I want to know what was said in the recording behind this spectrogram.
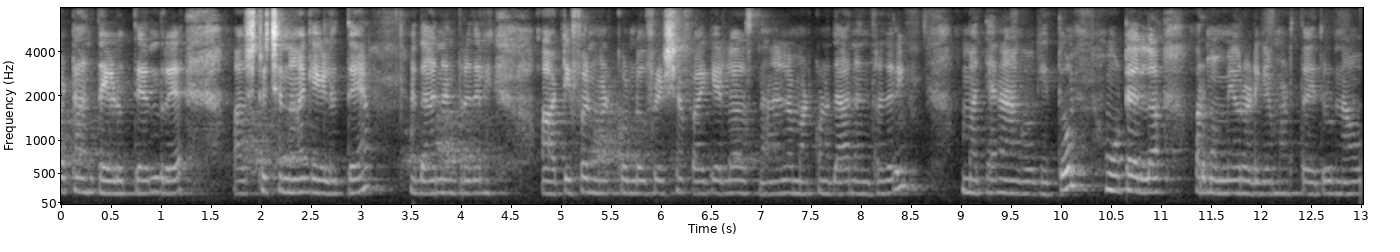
ಪಟ ಅಂತ ಹೇಳುತ್ತೆ ಅಂದರೆ ಅಷ್ಟು ಚೆನ್ನಾಗಿ ಹೇಳುತ್ತೆ. ಅದಾದ ನಂತರದಲ್ಲಿ ಟಿಫನ್ ಮಾಡಿಕೊಂಡು ಫ್ರೆಶ್ ಅಪ್ ಆಗಿ ಎಲ್ಲ ಸ್ನಾನ ಎಲ್ಲ ಮಾಡ್ಕೊಂಡು ಅದಾದ ನಂತರದಲ್ಲಿ ಮಧ್ಯಾಹ್ನ ಆಗೋಗಿತ್ತು. ಊಟ ಎಲ್ಲ ಅವ್ರ ಮಮ್ಮಿಯವರು ಅಡುಗೆ ಮಾಡ್ತಾಯಿದ್ರು ನಾವು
